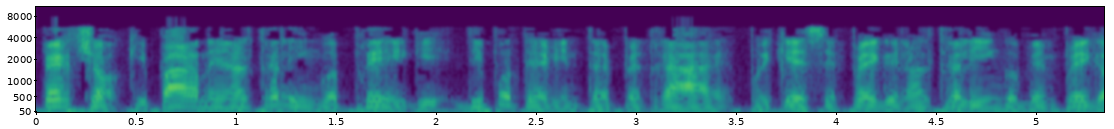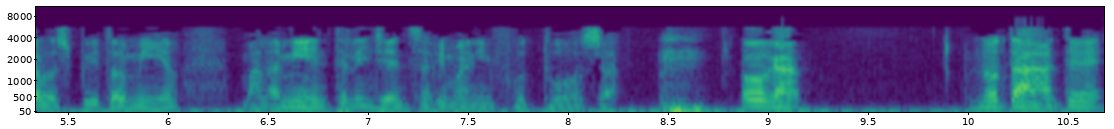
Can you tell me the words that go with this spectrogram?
Perciò chi parla in altra lingua preghi di poter interpretare, poiché se prego in altra lingua ben prega lo spirito mio, ma la mia intelligenza rimane infruttuosa. Ora, notate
